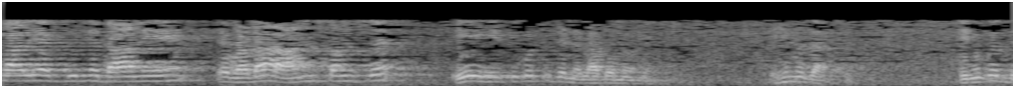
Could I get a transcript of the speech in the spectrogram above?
කාලයක් දුන්න දාණයට වඩා ආනිසංස ඒ හේතු කොටගෙන ලබනවා. එහෙම දැක්ක. ඒ මොකද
